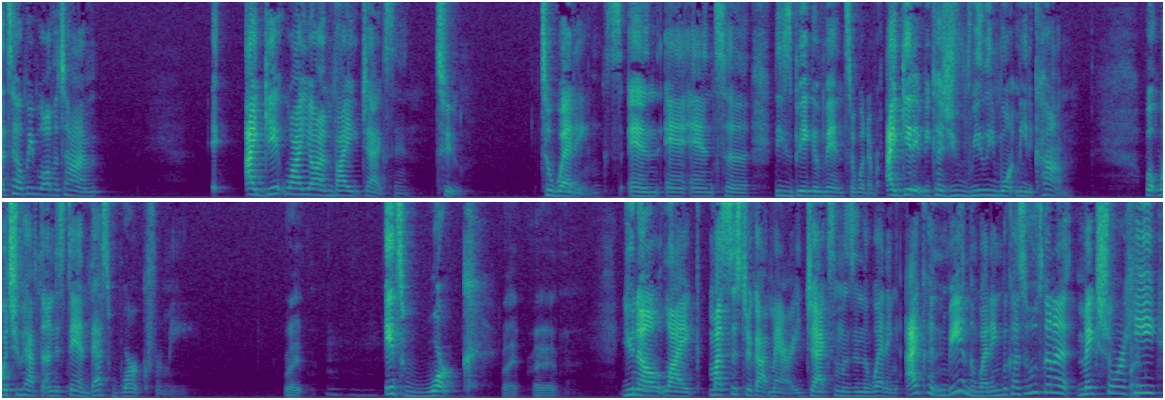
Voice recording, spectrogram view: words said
I tell people all the time, I get why y'all invite Jaxon too to weddings and, and and to these big events or whatever. I get it because you really want me to come. But what you have to understand, that's work for me. Right. It's work. Right. Right. You know, like my sister got married. Jaxon was in the wedding. I couldn't be in the wedding because who's gonna make sure he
